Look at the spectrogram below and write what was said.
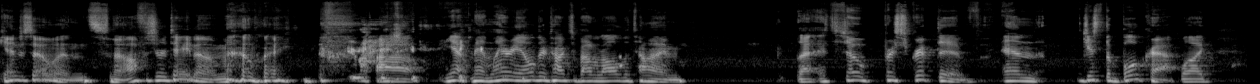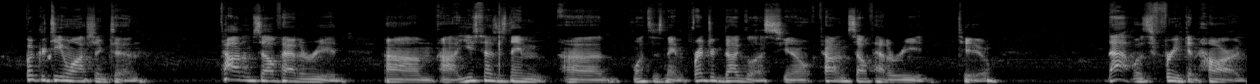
Candace Owens, uh, Officer Tatum. like, uh, yeah, man, Larry Elder talks about it all the time. That it's so prescriptive and just the bullcrap. Like Booker T. Washington taught himself how to read. Um, uh, used to have his name, uh, what's his name? Frederick Douglass, you know, taught himself how to read too. That was freaking hard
